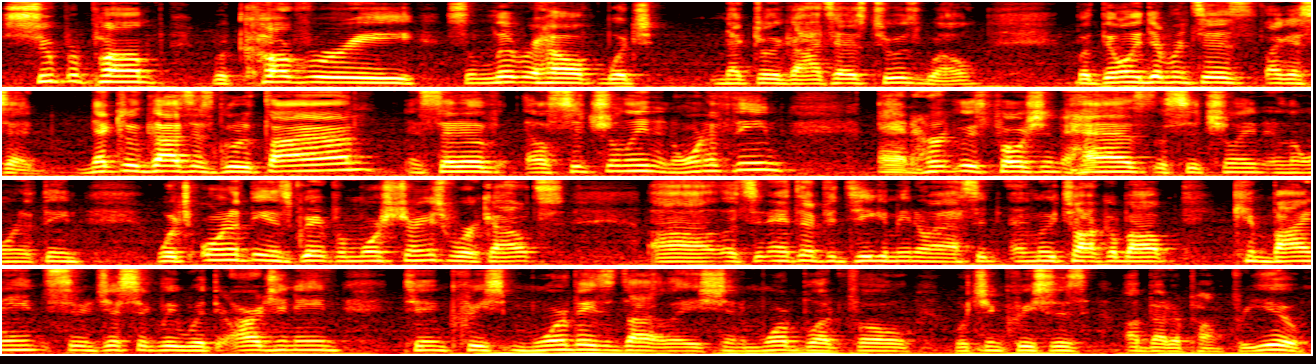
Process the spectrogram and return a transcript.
super pump, recovery, some liver health, which Nectar of the Gods has too as well. But the only difference is, like I said, Nectar of the Gods has glutathione instead of L-citrulline and ornithine. And Hercules Potion has the citrulline and the ornithine, which ornithine is great for more strenuous workouts. Uh, it's an anti-fatigue amino acid, and we talk about combining synergistically with the arginine to increase more vasodilation more blood flow, which increases a better pump for you.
